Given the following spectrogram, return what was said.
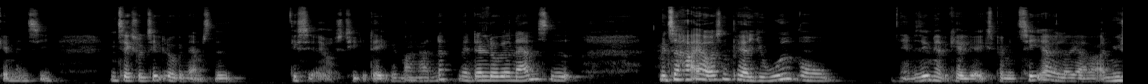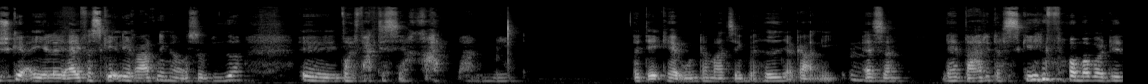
kan man sige. Min seksualitet lukkede nærmest ned. Det ser jeg også tit i dag med mange andre, men den lukkede nærmest ned. Men så har jeg også en periode, hvor jeg ved ikke, om jeg vil kalde det, eksperimentere, eller jeg var nysgerrig, eller jeg er i forskellige retninger og så videre, øh, hvor jeg faktisk ser ret mange mænd. Og det kan jeg undre mig at tænke, hvad havde jeg gang i? Mm. Altså, hvad var det, der skete for mig på det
